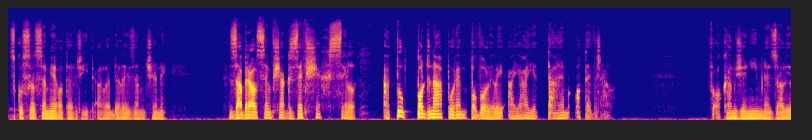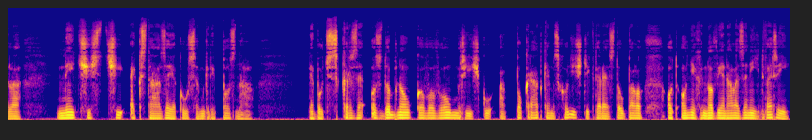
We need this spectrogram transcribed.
Zkusil jsem je otevřít, ale byly zamčeny. Zabral jsem však ze všech sil a tu pod náporem povolili a já je tahem otevřel. V okamžení mne zalila nejčistší extáze, jakou jsem kdy poznal. Neboť skrze ozdobnou kovovou mřížku a po krátkém schodišti, které stoupalo od o něch nově nalezených dveří,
